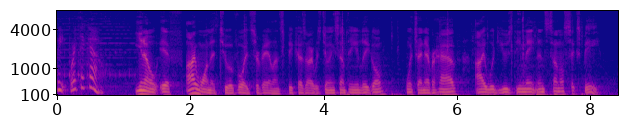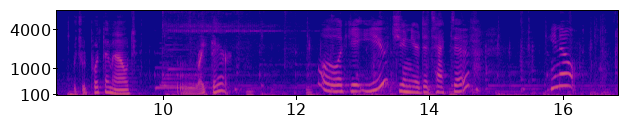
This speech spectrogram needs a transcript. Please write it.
Wait, where'd they go? You know, if I wanted to avoid surveillance because I was doing something illegal, which I never have, I would use the maintenance tunnel 6B, which would put them out right there. Well, look at you, junior detective. You know, I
